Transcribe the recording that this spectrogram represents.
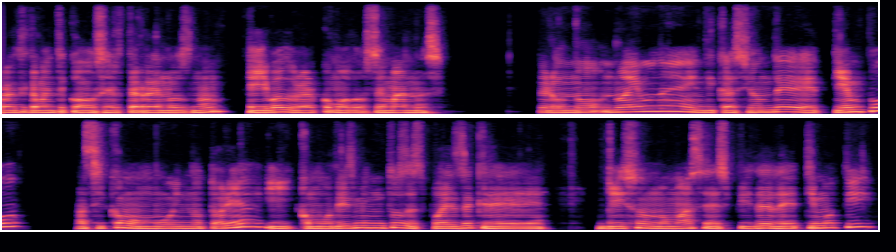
prácticamente conocer terrenos, ¿no? E iba a durar como dos semanas. Pero no, no hay una indicación de tiempo, así como muy notoria, y como diez minutos después de que Jason nomás se despide de Timothy,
